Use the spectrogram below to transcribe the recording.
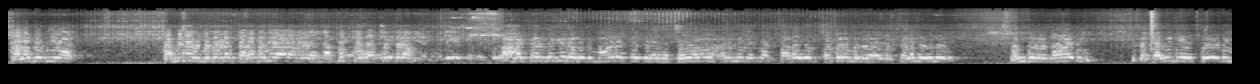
தளபதியார் தமிழக முதல்வர் தளபதியார் அவர்கள் நம்பிக்கை நட்சத்திரம். ஆற்றல் மிகு நமது மாவட்ட கழக செயலாளர் அருமையண்ணன் தடகம் சுப்பிரமணியம் அவர்கள் தலைமையிலே உங்களை நாடி இந்த பகுதியை தேடி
